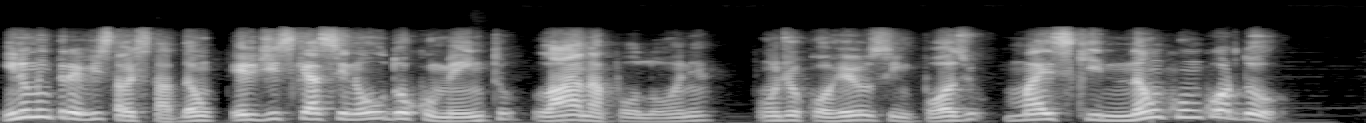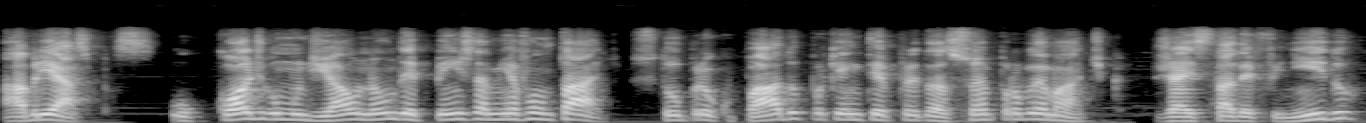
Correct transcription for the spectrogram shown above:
E numa entrevista ao Estadão, ele disse que assinou o documento lá na Polônia, onde ocorreu o simpósio, mas que não concordou. Abre aspas. O Código Mundial não depende da minha vontade. Estou preocupado porque a interpretação é problemática. Já está definido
